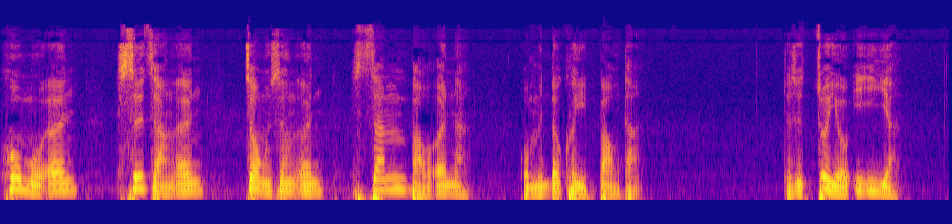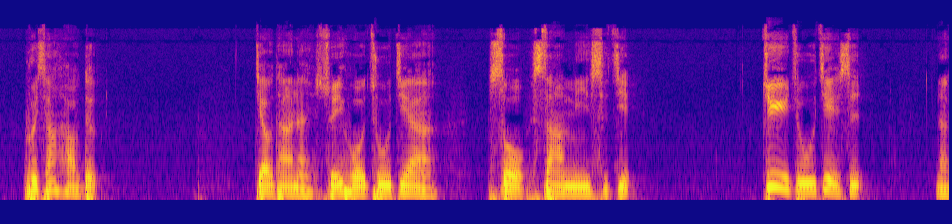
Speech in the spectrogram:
父母恩、师长恩、众生恩、三宝恩呐，我们都可以报答。这是最有意义啊，非常好的。教他呢，随佛出家，受沙弥十戒，具足戒师。那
